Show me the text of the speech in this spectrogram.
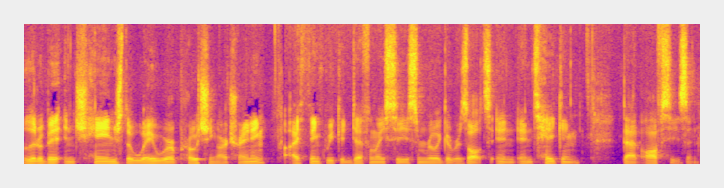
a little bit and change the way we're approaching our training, I think we could definitely see some really good results in, in taking that off season.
